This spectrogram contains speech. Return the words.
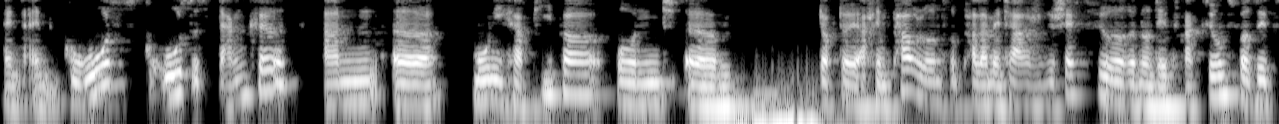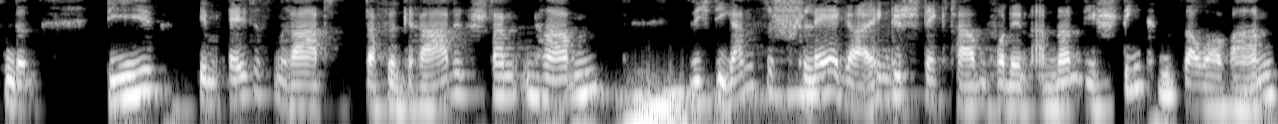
ein, ein großes, großes Danke an äh, Monika Pieper und ähm, Dr. Joachim Paul, unsere parlamentarische Geschäftsführerin und den Fraktionsvorsitzenden, die im Ältestenrat dafür gerade gestanden haben, sich die ganze Schläge eingesteckt haben von den anderen, die stinkend sauer waren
